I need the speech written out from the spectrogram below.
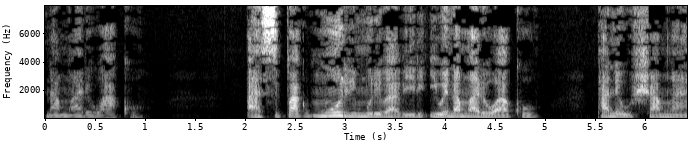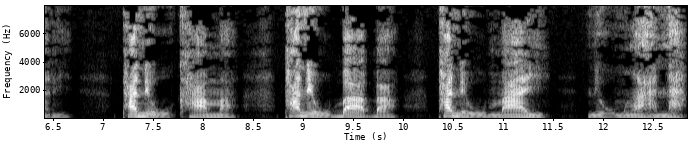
namwari wako. Asi pamuri muri vaviri iwe namwari wako pane ushamwari pane ukama pane ubaba pane umai neumwana.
